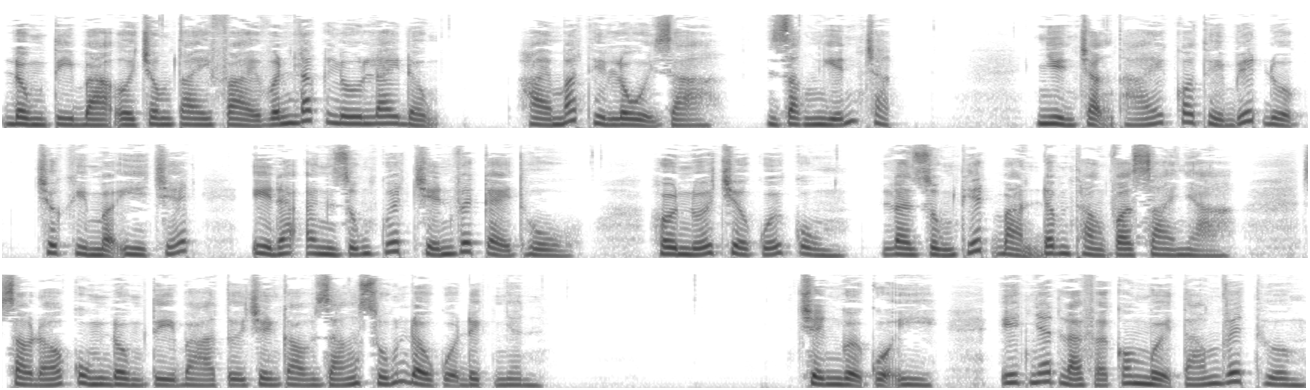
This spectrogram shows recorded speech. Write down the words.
Đồng tỳ bà ở trong tay phải vẫn lắc lư lay động, hai mắt thì lồi ra, răng nghiến chặt. Nhìn trạng thái có thể biết được, trước khi mà y chết, y đã anh dũng quyết chiến với kẻ thù. Hơn nữa chiều cuối cùng là dùng thiết bản đâm thẳng vào xà nhà, sau đó cùng đồng tỷ bà từ trên cao giáng xuống đầu của địch nhân. Trên người của y, ít nhất là phải có m tám vết thương,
